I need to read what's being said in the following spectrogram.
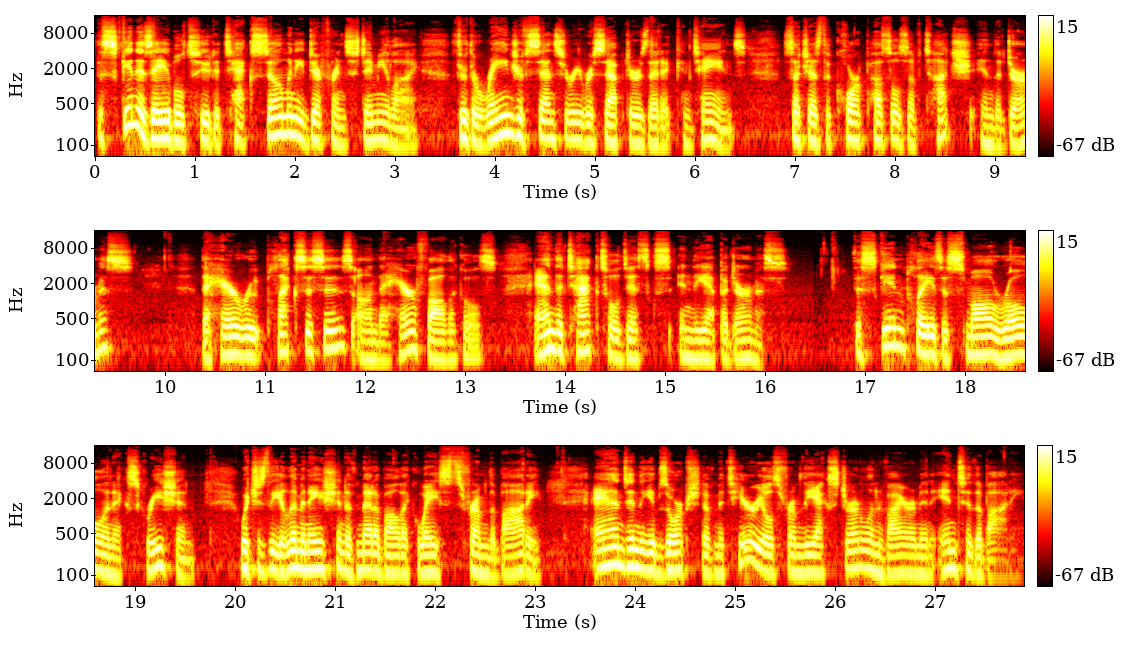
The skin is able to detect so many different stimuli through the range of sensory receptors that it contains, such as the corpuscles of touch in the dermis, the hair root plexuses on the hair follicles, and the tactile discs in the epidermis. The skin plays a small role in excretion, which is the elimination of metabolic wastes from the body, and in the absorption of materials from the external environment into the body.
